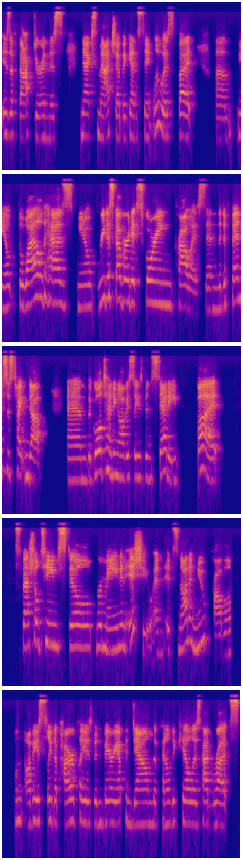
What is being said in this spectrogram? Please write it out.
is a factor in this next matchup against St. Louis. But um, you know, the Wild has you know rediscovered its scoring prowess, and the defense has tightened up, and the goaltending obviously has been steady, but special teams still remain an issue, and it's not a new problem. Obviously, the power play has been very up and down. The penalty kill has had ruts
